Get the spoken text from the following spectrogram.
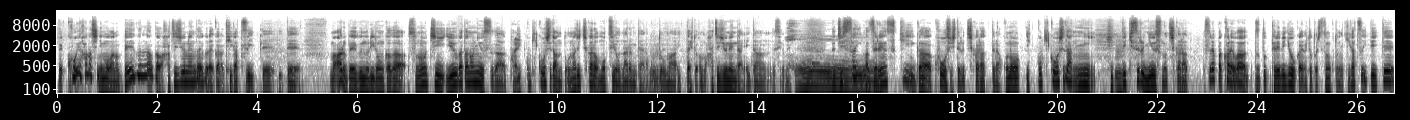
で、こういう話にも、あの、米軍なんかは80年代ぐらいから気がついていて、まあ、ある米軍の理論家が、そのうち夕方のニュースが一個機構師団と同じ力を持つようになるみたいなことを、まあ、言った人がもう80年代にはいたんですよね。で、実際今、ゼレンスキーが行使してる力っていうのは、この一個機構師団に匹敵するニュースの力、それやっぱ彼はずっとテレビ業界の人としてそのことに気がついていて、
